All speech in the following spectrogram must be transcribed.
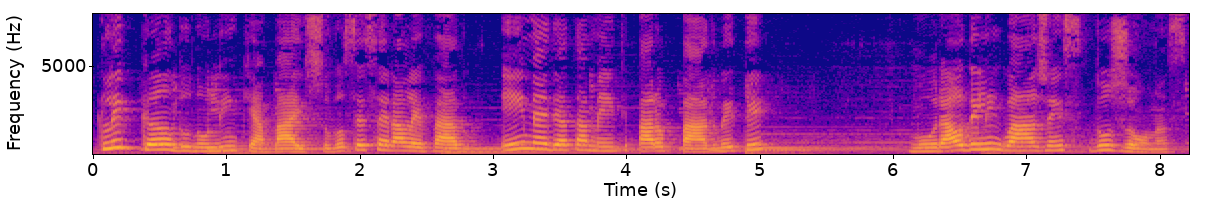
Clicando no link abaixo, você será levado imediatamente para o Padlet Mural de Linguagens do Jonas.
